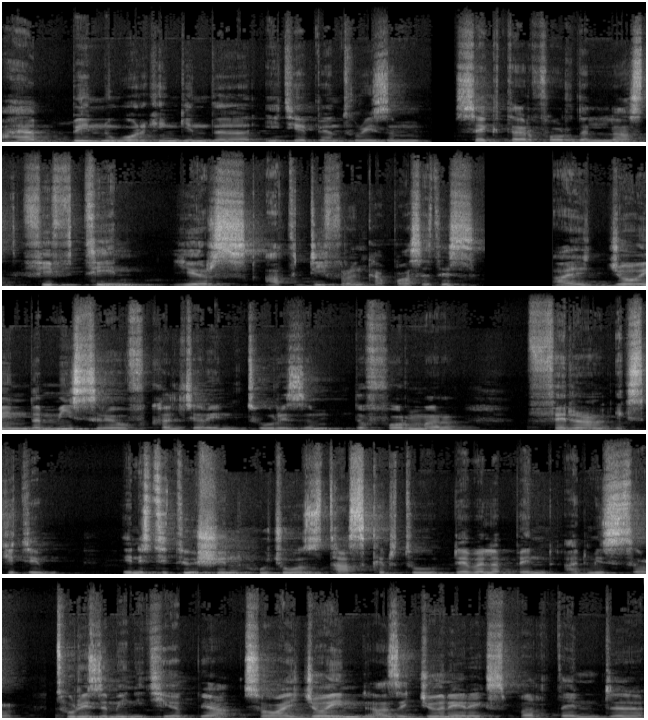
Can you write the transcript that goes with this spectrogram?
I have been working in the Ethiopian tourism sector for the last 15 years at different capacities. I joined the Ministry of Culture and Tourism, the former federal executive institution, which was tasked to develop and administer tourism in Ethiopia. So I joined as a junior expert and uh,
